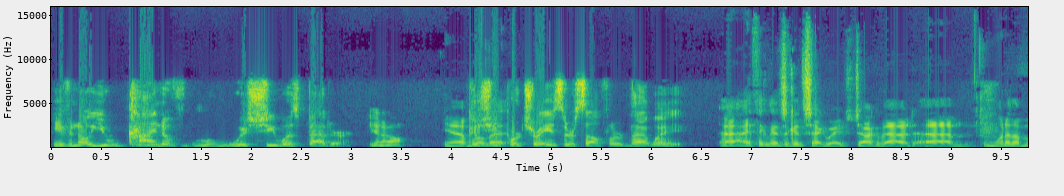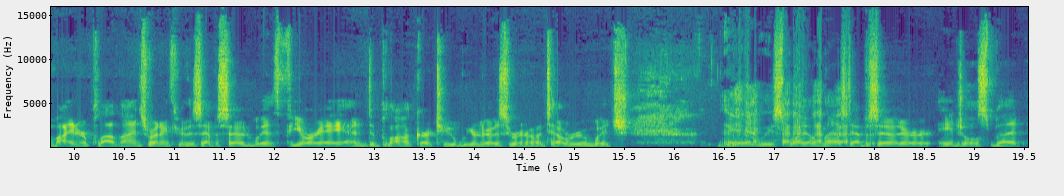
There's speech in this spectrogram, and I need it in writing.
Even though you kind of wish she was better, you know Yeah, well, because she that, portrays herself that way. I I think that's a good segue to talk about um, one of the minor plot lines running through this episode with Fiore and DeBlanc, our two weirdos who are in a hotel room, which uh, we spoiled last episode are angels. But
